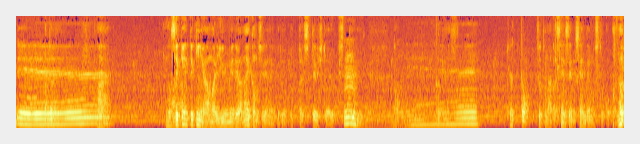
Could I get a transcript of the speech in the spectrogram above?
えー。はい、世間的にはあまり有名ではないかもしれないけどやっぱり知ってる人はよく知ってる、うん。あのへー。ちょっと。ちょっとなんか先生の宣伝もしとこう。あれ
